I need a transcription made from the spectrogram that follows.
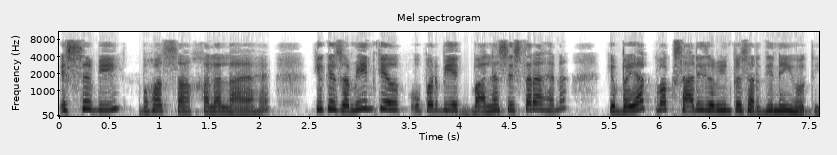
اس سے بھی بہت سا خلل آیا ہے۔ کیونکہ زمین کے اوپر بھی ایک بیلنس اس طرح ہے نا کہ بیک وقت ساری زمین پہ سردی نہیں ہوتی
